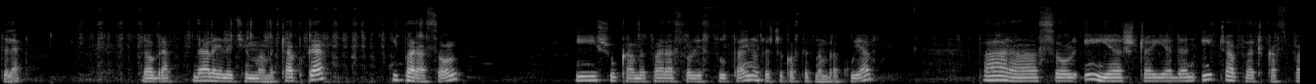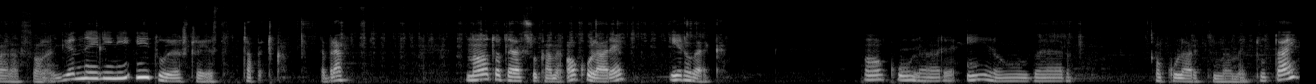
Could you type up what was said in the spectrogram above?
tyle. Dobra, dalej lecimy. Mamy czapkę i parasol. I szukamy. Parasol jest tutaj. No to jeszcze kostek nam brakuje. Parasol i jeszcze jeden. I czapeczka z parasolem w jednej linii. I tu jeszcze jest czapeczka. Dobra. No to teraz szukamy okulary i rowerek. Okulary i rower. Okularki mamy tutaj.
